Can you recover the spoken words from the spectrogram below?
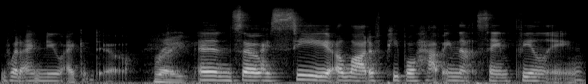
what I knew I could do. Right. And so I see a lot of people having that same feeling,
